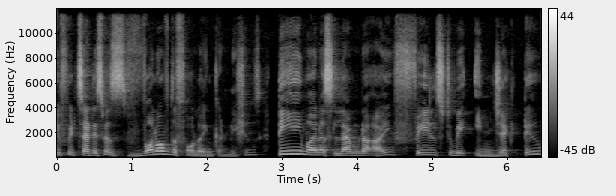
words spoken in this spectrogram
if it satisfies one of the following conditions, T minus lambda i fails to be injective,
